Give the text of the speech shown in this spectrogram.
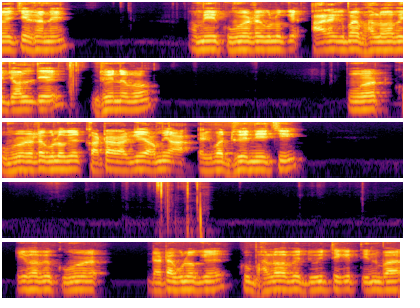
রয়েছে এখানে। আমি এই কুমড়োটাগুলোকে আরেকবার ভালোভাবে জল দিয়ে ধুয়ে নেব। কুমড়ো কুমড়ো ডাঁটাগুলোকে কাটার আগে আমি একবার ধুয়ে নিয়েছি। এইভাবে কুমড়ো ডাঁটাগুলোকে খুব ভালোভাবে দুই থেকে তিনবার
